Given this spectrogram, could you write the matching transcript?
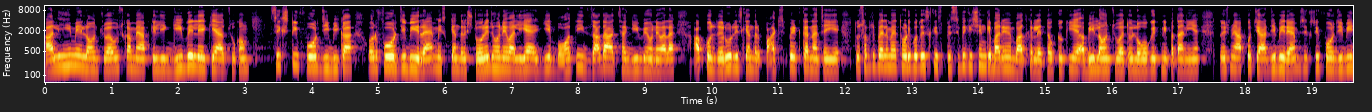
हाल ही में लॉन्च हुआ है, उसका मैं आपके लिए गिवे लेके आ चुका हूँ। सिक्सटी फोर जी बी का और फोर जी बी रैम इसके अंदर स्टोरेज होने वाली है। ये बहुत ही ज़्यादा अच्छा गिवे होने वाला है। आपको ज़रूर इसके अंदर पार्टिसिपेट करना चाहिए। तो सबसे पहले मैं थोड़ी बहुत इसकी स्पेसिफिकेशन के बारे में बात कर लेता हूँ, क्योंकि ये अभी लॉन्च हुआ है तो लोगों को इतनी पता नहीं है। तो इसमें आपको चार G B RAM sixty four G B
